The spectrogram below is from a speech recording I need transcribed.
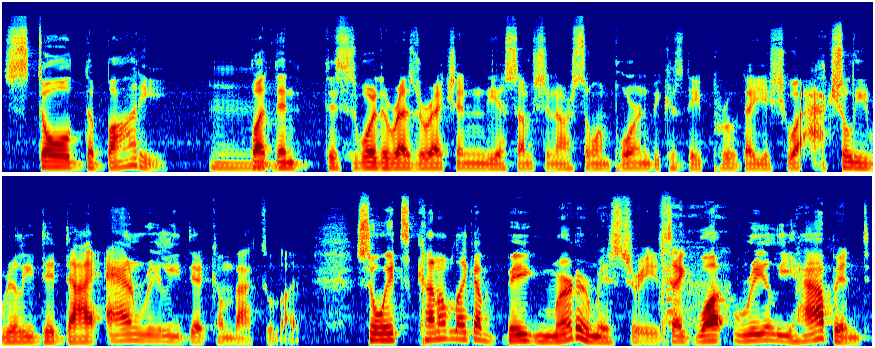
stole the body." But hmm. then this is where the resurrection and the assumption are so important because they prove that Yeshua actually really did die and really did come back to life. So it's kind of like a big murder mystery. It's like what really happened.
